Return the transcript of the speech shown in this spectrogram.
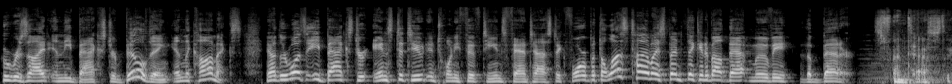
who reside in the Baxter building in the comics. Now, there was a Baxter Institute in 2015's Fantastic Four, but the less time I spent thinking about that movie, the better. It's fantastic.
